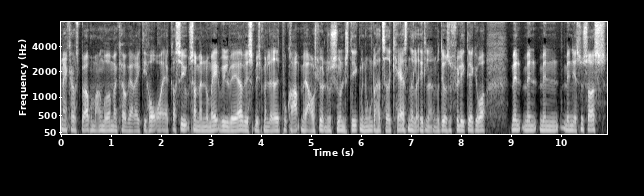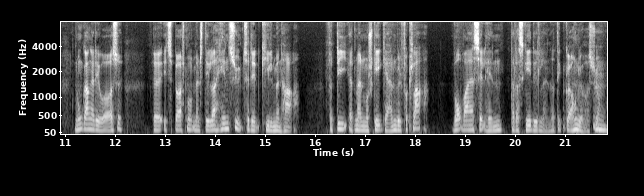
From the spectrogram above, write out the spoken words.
man kan jo spørge på mange måder. Man kan jo være rigtig hård og aggressiv, som man normalt ville være, hvis, hvis man lavede et program med afslørende journalistik med nogen, der har taget kassen eller et eller andet. Men det var selvfølgelig ikke det, jeg gjorde. Men, men, men, men jeg synes også, nogle gange er det jo også øh, et spørgsmål, man stiller hensyn til den kilde, man har. Fordi at man måske gerne vil forklare, hvor var jeg selv henne, da der skete et eller andet. Det gør hun jo også jo. Mm.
